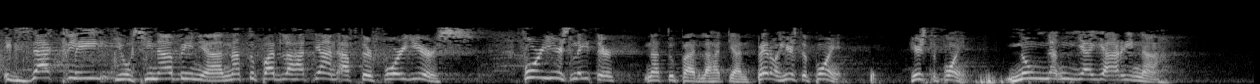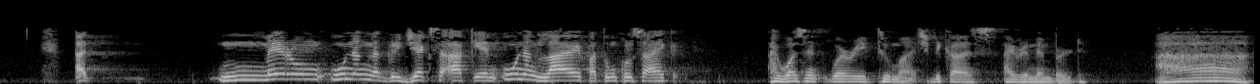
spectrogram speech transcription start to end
Exactly yung sinabi niya, natupad lahat yan after four years. Four years later, natupad lahat yan. Pero here's the point. Here's the point. Nung nangyayari na, at merong unang nag-reject sa akin, unang lie patungkol sa akin, I wasn't worried too much because I remembered. Ah,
